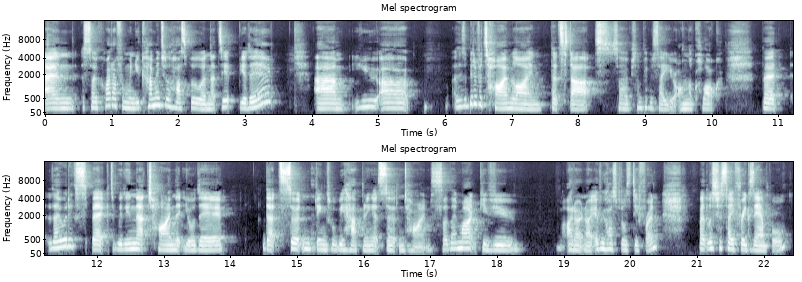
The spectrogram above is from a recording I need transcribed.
And so quite often when you come into the hospital and that's it, you're there, um, you are there's a bit of a timeline that starts. So some people say you're on the clock, but they would expect within that time that you're there that certain things will be happening at certain times. So they might give you, I don't know, every hospital is different, but let's just say, for example,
